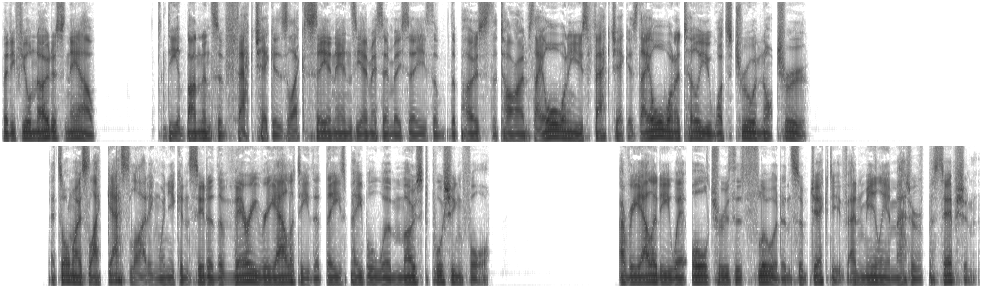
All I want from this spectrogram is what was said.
But if you'll notice now, the abundance of fact checkers like CNNs, the MSNBCs, the, the Posts, the Times, they all want to use fact checkers. They all want to tell you what's true and not true. It's almost like gaslighting when you consider the very reality that these people were most pushing for. A reality where all truth is fluid and subjective and merely a matter of perception.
